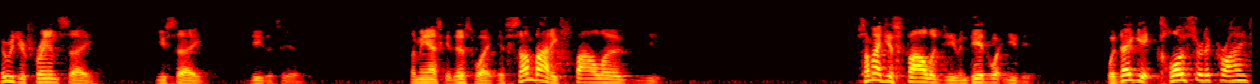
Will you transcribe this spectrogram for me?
Who would your friends say you say Jesus is? Let me ask it this way. If somebody followed you, somebody just followed you and did what you did, would they get closer to Christ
